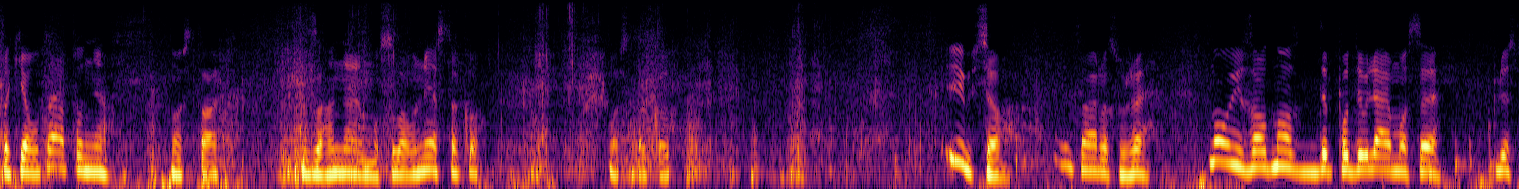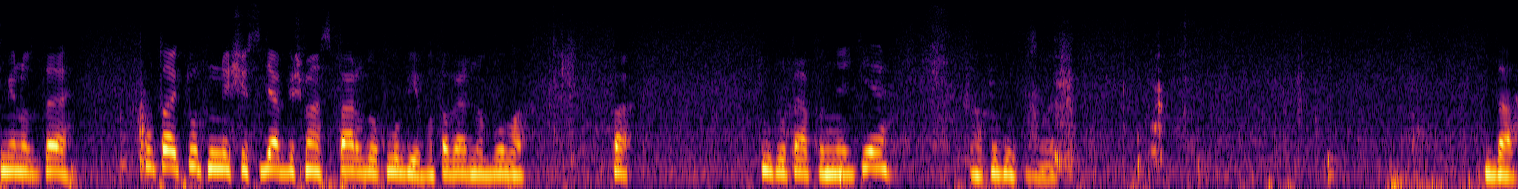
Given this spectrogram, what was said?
таке утеплення. Ось так. Заганяємо сюди вниз тако. Ось тако. І все. І зараз вже. Ну і заодно подивляємося плюс-мінус де. Ну так як тут вони ще сидять більш-менш спереду в клубі, бо то видно було. Так. Тут утеплення є, а то тут немає. Да,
